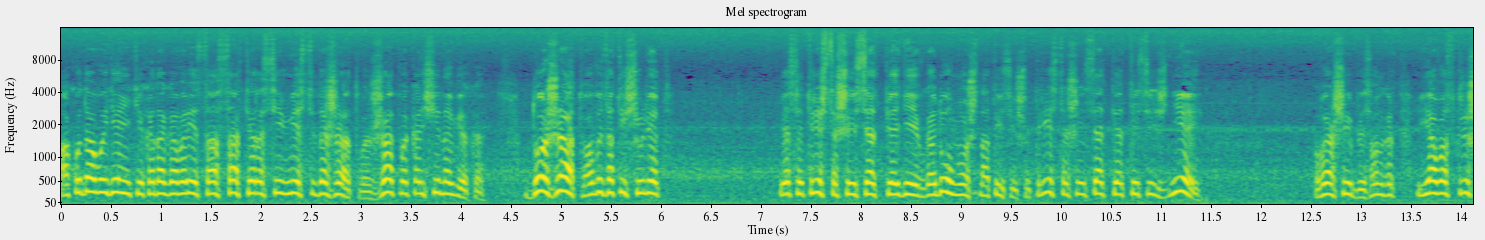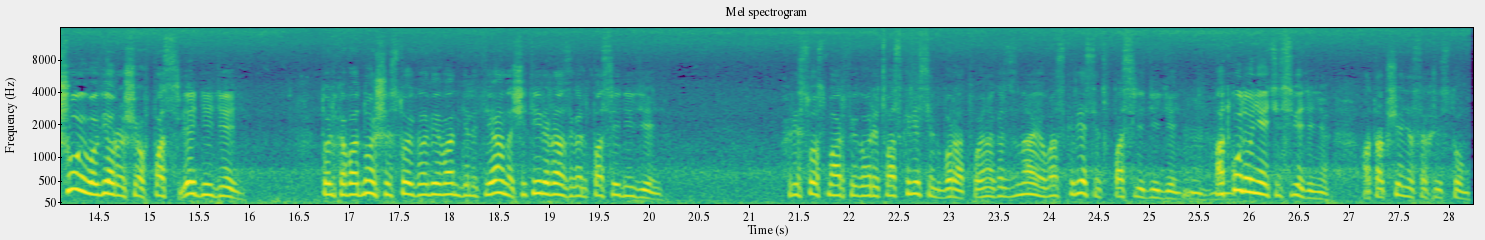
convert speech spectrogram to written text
А куда вы денете, когда говорится, оставьте Россию вместе до жатвы? Жатва кончина века. До жатвы, а вы за тысячу лет если 365 дней в году умножить на тысячу, 365 тысяч дней, вы ошиблись. Он говорит, я воскрешу его верующего в последний день. Только в одной шестой главе Евангелия от Иоанна четыре раза говорит последний день. Христос Марфе говорит, воскреснет брат твой. Она говорит, знаю, воскреснет в последний день. Мгм. Откуда у нее эти сведения? От общения со Христом.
